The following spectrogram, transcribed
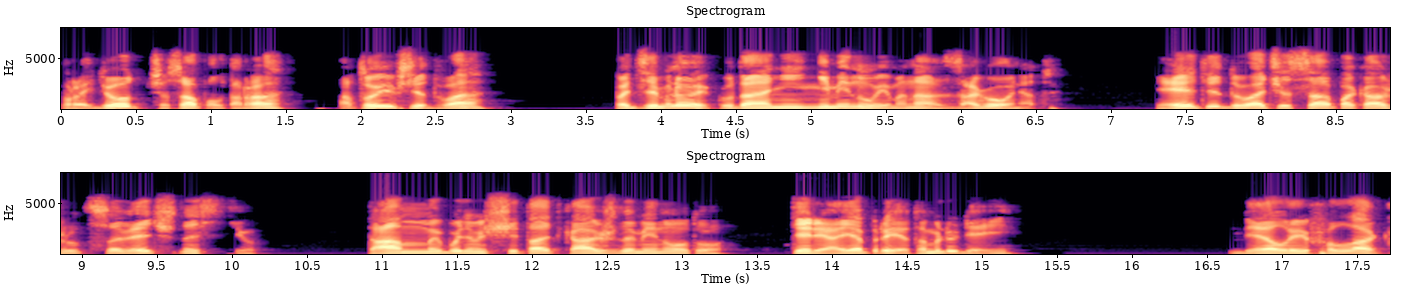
Пройдет часа полтора, а то и все два. Под землей, куда они неминуемо нас загонят. Эти два часа покажутся вечностью. Там мы будем считать каждую минуту, теряя при этом людей. Белый флаг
